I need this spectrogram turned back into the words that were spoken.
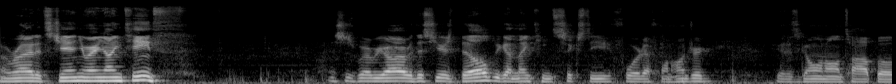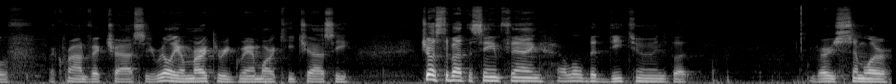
All right, it's January 19th. This is where we are with this year's build. We got 1960 Ford F100. It is going on top of a Crown Vic chassis, really a Mercury Grand Marquis chassis. Just about the same thing, a little bit detuned, but very similar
